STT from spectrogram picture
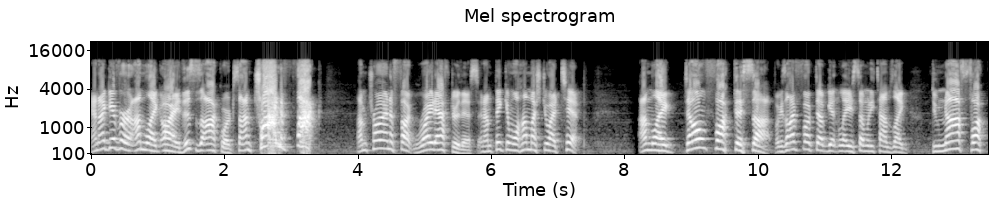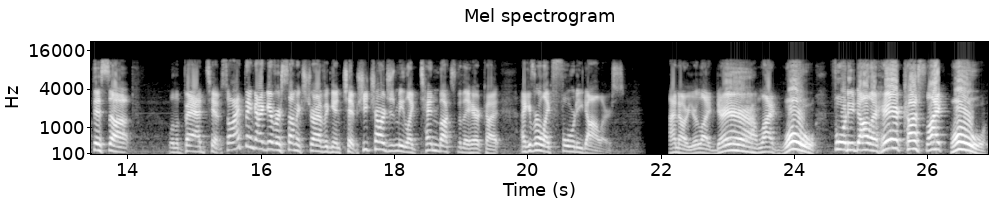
And I give her, I'm like, all right, this is awkward. So I'm trying to fuck. I'm trying to fuck right after this, and I'm thinking, well, how much do I tip? I'm like, don't fuck this up, because I fucked up getting laid so many times, like, do not fuck this up with a bad tip. So I think I give her some extravagant tip. She charges me like 10 bucks for the haircut. I give her like $40. I know, you're like, damn, like, whoa, $40 haircuts, like, whoa.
